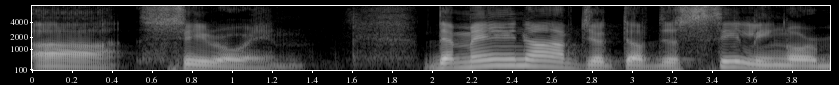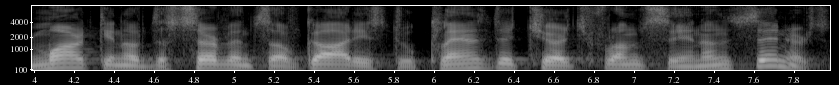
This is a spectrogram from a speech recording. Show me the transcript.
uh, zero in. The main object of the sealing or marking of the servants of God is to cleanse the church from sin and sinners,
